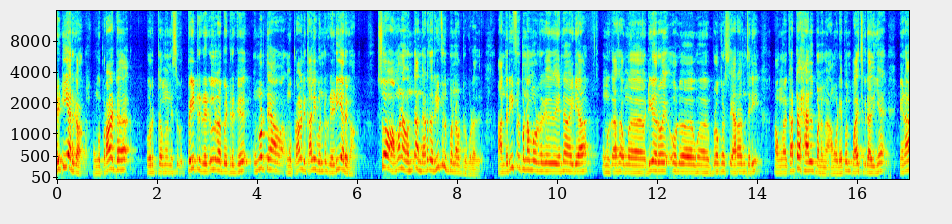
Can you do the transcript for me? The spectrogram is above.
ரெடியாக இருக்கான். உங்கள் ப்ராடக்ட்டை ஒருத்தவங்க போயிட்டுருக்கு ரெகுலராக போயிட்டுருக்கு. இன்னொருத்தன் உங்கள் ப்ராடக்ட் காலி பண்ணுறதுக்கு ரெடியாக இருக்கான். ஸோ அவனை வந்து அந்த இடத்த ரீஃபில் பண்ண விட்டுறக்கூடாது. அந்த ரீஃபில் பண்ணாமல் விட்றதுக்கு என்ன ஐடியா உங்கள் காசை உங்கள் டீலரோ ஒரு உங்கள் ப்ரோக்கர்ஸ் யாராலும் சரி அவங்க கரெக்டாக ஹேண்டில் பண்ணுங்கள் அவங்களோட எப்பவும் பாதிச்சுக்கிடாதீங்க ஏன்னா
